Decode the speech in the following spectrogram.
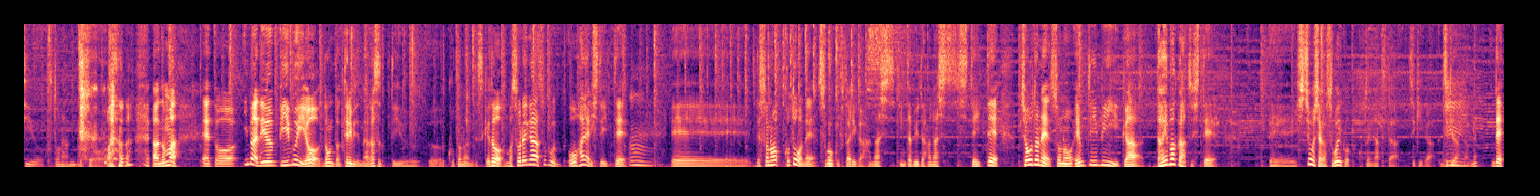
なんていうことなんでしょう。あのまあえっと今でいう PV をどんどんテレビで流すっていううことなんですけど、まあ、それがすごく大流行りしていて、うん。えーでそのことをねすごく2人が話しインタビューで話していてちょうどねその MTV が大爆発してえー視聴者がすごいことになってた時期が時期だったのね、で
